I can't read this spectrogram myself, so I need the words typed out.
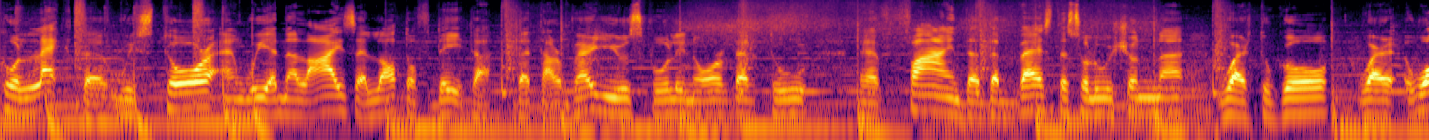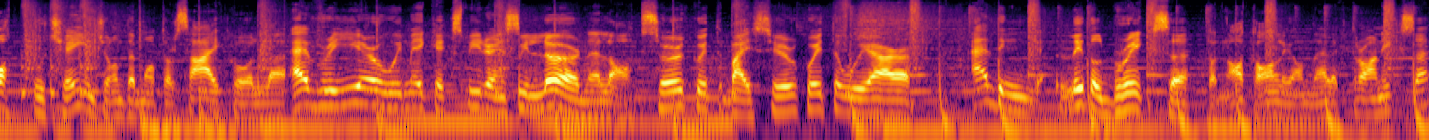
collect, we store and we analyze a lot of data that are very useful in order to uh, find the best solution, uh, where to go, where, what to change on the motorcycle. Uh, every year we make experience, we learn a lot. Circuit by circuit we are adding little bricks, uh, not only on electronics, uh,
